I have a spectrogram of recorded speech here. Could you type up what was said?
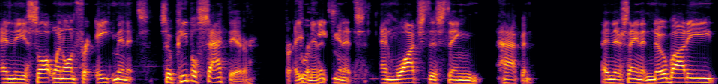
and the assault went on for eight minutes. So people sat there for eight for minutes eight minutes and watched this thing happen, and they're saying that nobody.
